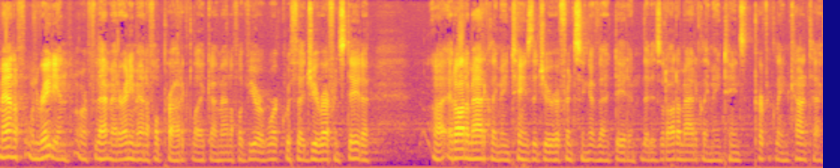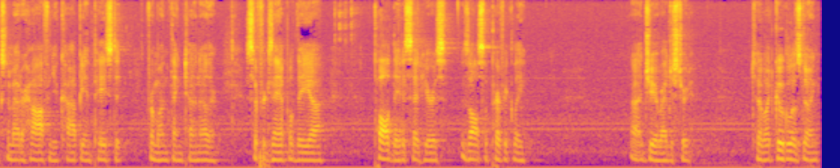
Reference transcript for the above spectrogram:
manif- when Radian, or for that matter, any manifold product like Manifold Viewer, work with georeferenced data, uh, it automatically maintains the georeferencing of that data. That is, it automatically maintains it perfectly in context, no matter how often you copy and paste it from one thing to another. So, for example, the uh, Paul dataset here is, is also perfectly uh, georegistered to what Google is doing.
